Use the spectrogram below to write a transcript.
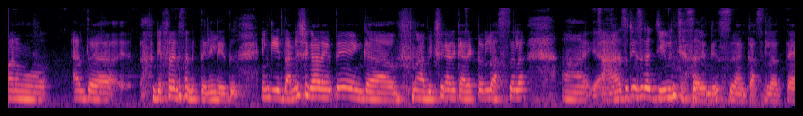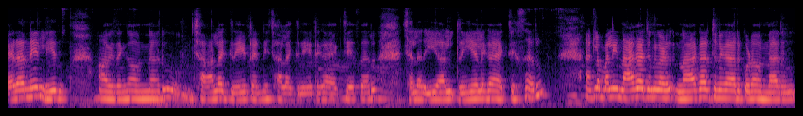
మనము అంత డిఫరెన్స్ అనేది తెలియలేదు. ఇంక ఈ ధనుష్ గారు అయితే ఇంకా ఆ భిక్షగాడి క్యారెక్టర్లు అస్సలు యాజ్ ఇట్ ఈస్గా జీవించేశారండి. ఇంకా అసలు తేడానే లేదు. ఆ విధంగా ఉన్నారు. చాలా గ్రేట్ అండి. చాలా గ్రేట్గా యాక్ట్ చేశారు. చాలా రియల్ రియల్గా యాక్ట్ చేశారు. అట్లా మళ్ళీ నాగార్జున గారు నాగార్జున గారు కూడా ఉన్నారు.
